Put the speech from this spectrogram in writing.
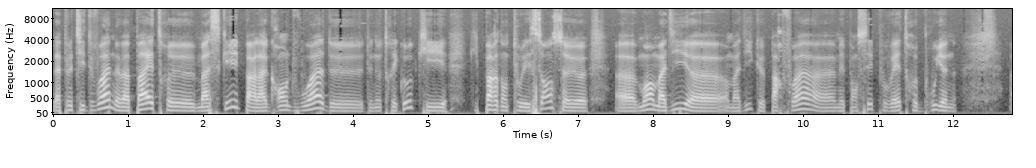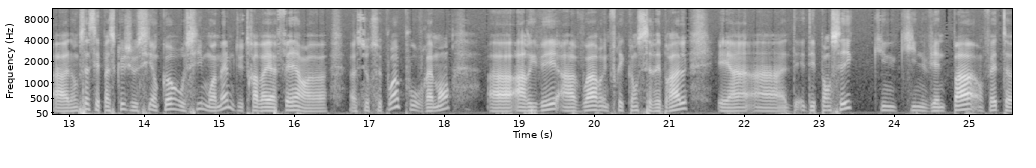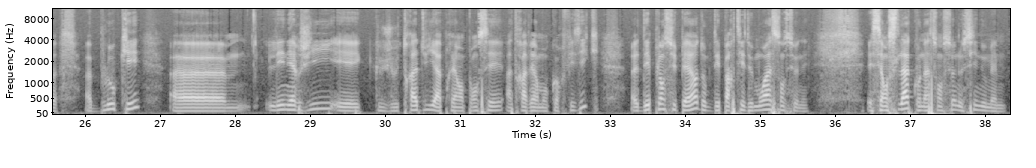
La petite voix ne va pas être euh, masquée par la grande voix de, notre ego qui, qui, part dans tous les sens. Euh, euh, moi, on m'a dit, dit que parfois mes pensées pouvaient être brouillonnes. donc ça, c'est parce que j'ai aussi encore aussi moi-même du travail à faire sur ce point pour vraiment arriver à avoir une fréquence cérébrale et des, pensées qui, ne viennent pas en fait bloquer euh, l'énergie et que je traduis après en pensée à travers mon corps physique, euh, des plans supérieurs, donc des parties de moi ascensionnées. Et c'est en cela qu'on ascensionne aussi nous-mêmes.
